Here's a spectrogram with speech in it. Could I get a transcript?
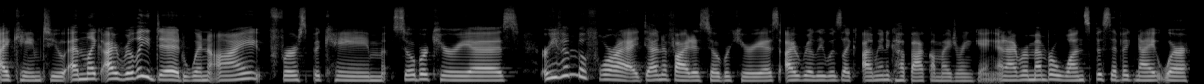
I came to. And like I really did when I first became sober curious, or even before I identified as sober curious, I really was like, I'm going to cut back on my drinking. And I remember one specific night where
